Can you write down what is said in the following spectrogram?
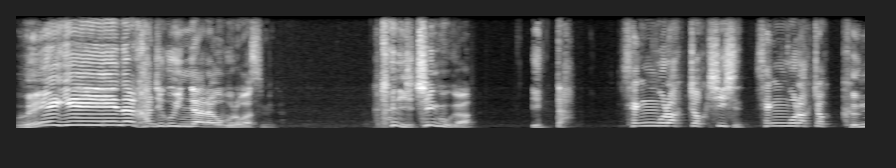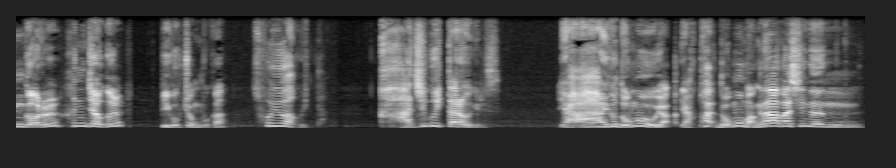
외계인을 가지고 있냐라고 물어봤습니다. 이 친구가 있다. 생물학적 시신, 생물학적 근거를, 흔적을 미국 정부가 소유하고 있다. 가지고 있다라고 얘기를 했어요. 야, 이거 너무 약, 약파, 너무 막 나가시는,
